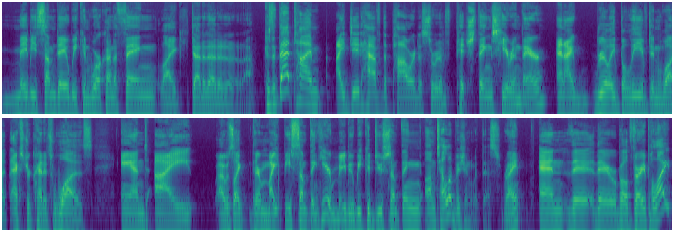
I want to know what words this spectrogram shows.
maybe someday we can work on a thing. Like, da da da da da da. Because at that time, I did have the power to sort of pitch things here and there. And I really believed in what extra credits was and I I was like, there might be something here. Maybe we could do something on television with this, right? And they they were both very polite,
